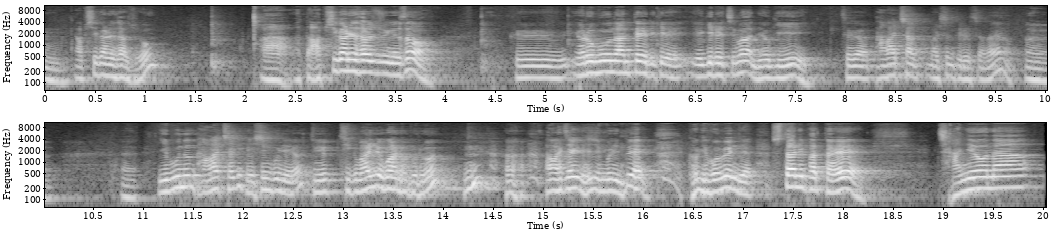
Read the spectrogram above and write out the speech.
음, 앞 시간의 사주. 아, 맞다. 앞 시간의 사주 중에서 그 여러분한테 이렇게 얘기를 했지만 여기 제가 방아착 말씀드렸잖아요. 어, 어, 이분은 방아착이 되신 분이에요. 지금 하려고 하는 분은 응? 방아착이 되신 분인데 거기 보면 이제 수타니 파타에 자녀나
